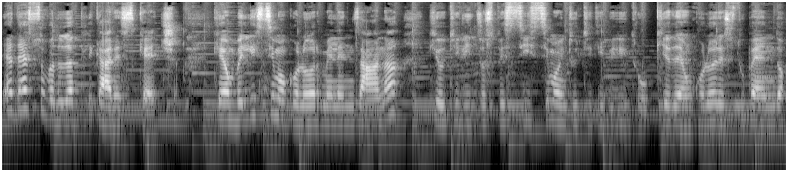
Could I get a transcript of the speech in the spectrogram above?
e adesso vado ad applicare Sketch che è un bellissimo color melenzana che utilizzo spessissimo in tutti i tipi di trucchi ed è un colore stupendo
